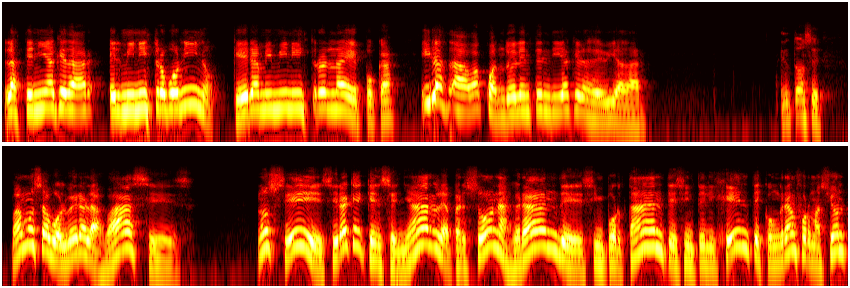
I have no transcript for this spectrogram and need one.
las tenía que dar el ministro Bonino, que era mi ministro en la época, y las daba cuando él entendía que las debía dar. Entonces, vamos a volver a las bases. No sé, ¿será que hay que enseñarle a personas grandes, importantes, inteligentes, con gran formación,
